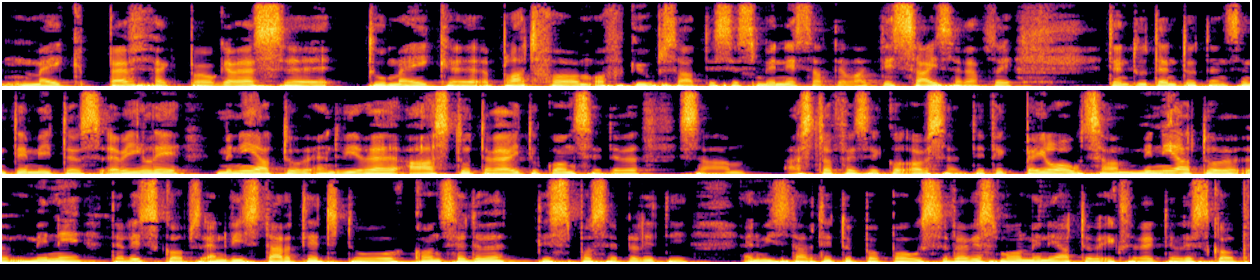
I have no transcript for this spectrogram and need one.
make perfect progress to make a, a platform of CubeSat. This is mini satellite this size roughly. 10 to 10 to 10 centimeters, really miniature. And we were asked to try to consider some astrophysical or scientific payloads, some miniature uh, mini telescopes. And we started to consider this possibility and we started to propose a very small miniature X-ray telescope,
